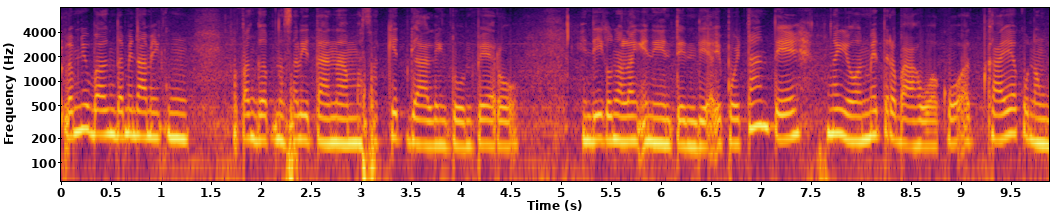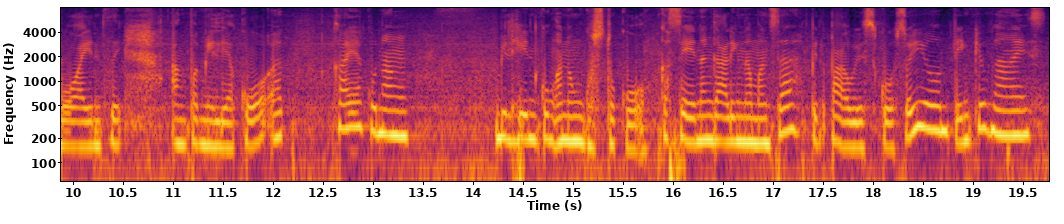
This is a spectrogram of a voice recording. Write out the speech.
alam niyo ba, ang dami-dami kong natanggap na salita na masakit galing doon pero hindi ko na lang iniintindi. Importante, ngayon may trabaho ako at kaya ko nang buhayin ang pamilya ko at kaya ko nang bilhin kung anong gusto ko kasi nanggaling naman sa pawis ko. So yun, thank you guys.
